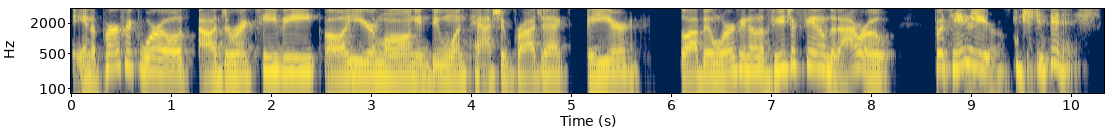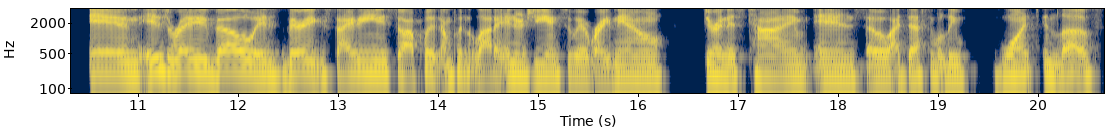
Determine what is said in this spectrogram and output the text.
in a perfect world, I'll direct TV all year long and do one passion project a year. So I've been working on a feature film that I wrote for 10 years. and is ready to go. It's very exciting. So I put I'm putting a lot of energy into it right now during this time. And so I definitely want and love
